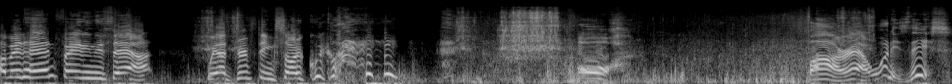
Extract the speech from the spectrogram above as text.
I've been hand feeding this out. We are drifting so quickly. oh, far out. What is this?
